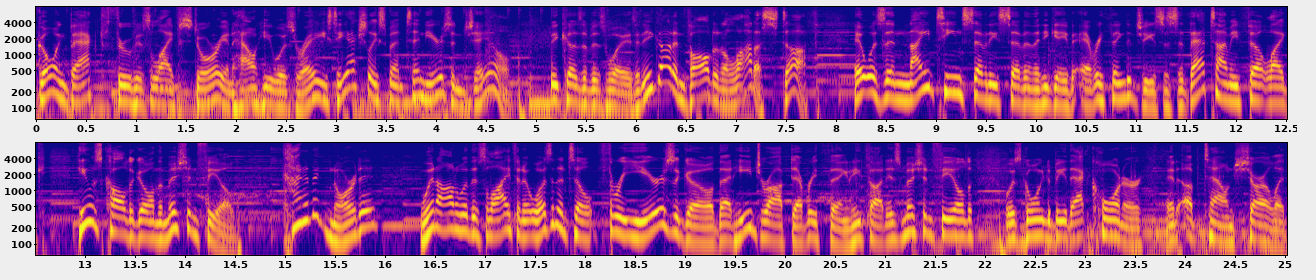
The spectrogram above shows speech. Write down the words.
going back through his life story and how he was raised, he actually spent 10 years in jail because of his ways, and he got involved in a lot of stuff. It was in 1977 that he gave everything to Jesus. At that time, he felt like he was called to go on the mission field. Kind of ignored it, went on with his life, and it wasn't until three years ago that he dropped everything. And he thought his mission field was going to be that corner in uptown Charlotte.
